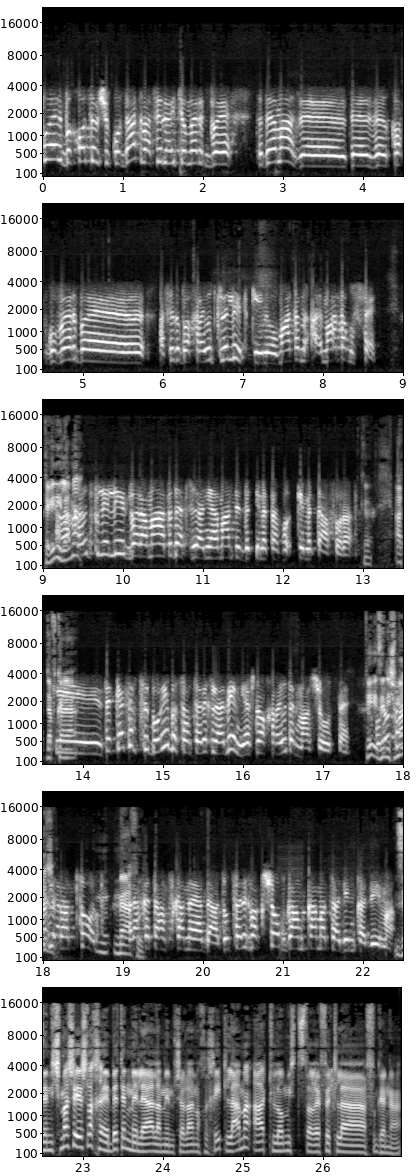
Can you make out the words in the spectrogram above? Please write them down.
פועל בחוסר שיקול דעת ואפילו הייתי אומרת, ב, אתה יודע מה, זה, זה, זה כבר גובר ב, אפילו באחריות פלילית, כאילו, מה אתה, מה אתה עושה? תגידי, למה... אחריות פלילית ברמה, אתה יודע, אני אמרתי את זה כמטאפורה. כן. כי זה כסף ציבורי בסוף, צריך להבין, יש לו אחריות על מה שהוא עושה. הוא לא צריך לרצות רק את העסקן הידעת, הוא צריך לחשוב גם כמה צעדים קדימה. זה נשמע שיש לך אה, בטן מלאה לממשלה הנוכחית, למה את לא מצטרפת להפגנה?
